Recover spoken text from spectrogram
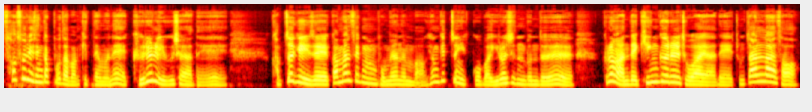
서술이 생각보다 많기 때문에 글을 읽으셔야 돼. 갑자기 이제 까만색만 보면은 막 현기증 있고 막 이러시는 분들 그러면 안 돼. 긴 글을 좋아해야 돼. 좀 잘라서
